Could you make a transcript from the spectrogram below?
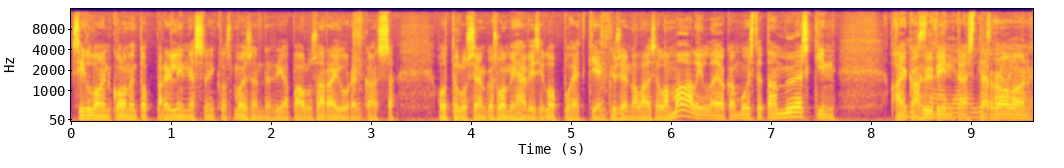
Silloin kolmen topparin linjassa Niklas Moisander ja Paulus Arajuuren kanssa ottelussa, jonka Suomi hävisi loppuhetkien kyseenalaisella maalilla, joka muistetaan myöskin aika lisää hyvin tästä Roman,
